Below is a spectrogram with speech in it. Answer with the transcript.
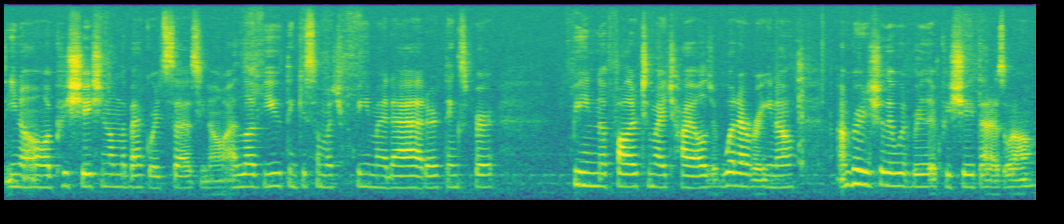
you know appreciation on the back where it says you know I love you thank you so much for being my dad or thanks for being a father to my child or whatever, you know. I'm pretty sure they would really appreciate that as well.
